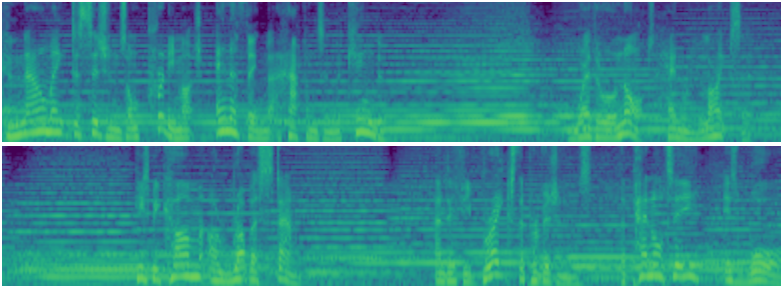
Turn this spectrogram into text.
can now make decisions on pretty much anything that happens in the kingdom, whether or not Henry likes it. He's become a rubber stamp. And if he breaks the provisions, the penalty is war.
